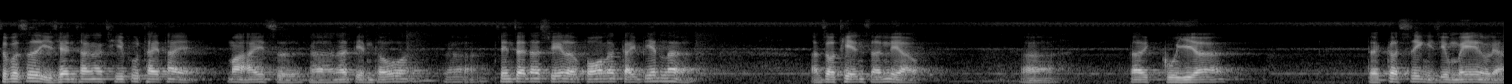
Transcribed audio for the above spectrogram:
是不是以前常常欺负太太、骂孩子啊？那点头啊，啊，现在他学了佛了，改变了，他说天神了，啊，那鬼啊！的个性已经没有了，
